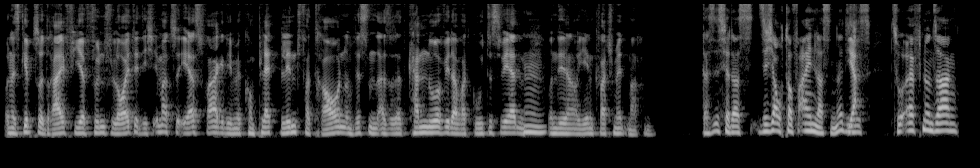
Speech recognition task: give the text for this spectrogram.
und es gibt so drei, vier, fünf Leute, die ich immer zuerst frage, die mir komplett blind vertrauen und wissen, also das kann nur wieder was Gutes werden Mhm. und die dann auch jeden Quatsch mitmachen. Das ist ja das, sich auch darauf einlassen, ne? Ja. Dieses zu öffnen und sagen,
